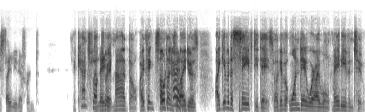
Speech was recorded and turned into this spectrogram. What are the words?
slightly different. It can't And they- fluctuate mad though. I think Oh, sometimes what I do is I give it a safety day. So I'll give it one day where I won't, maybe even two.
